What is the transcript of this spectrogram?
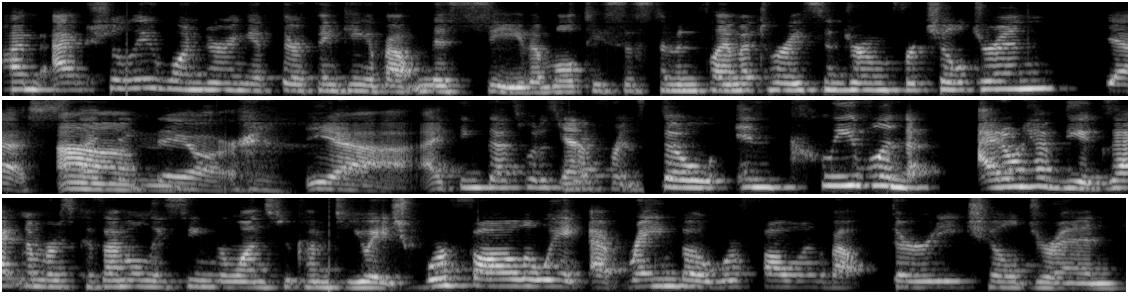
I'm actually wondering if they're thinking about MIS-C, the multi-system inflammatory syndrome for children. Yes, um, I think they um, are. Yeah, I think that's what it's yeah. referenced. So in Cleveland, I don't have the exact numbers because I'm only seeing the ones who come to UH. We're following at Rainbow, we're following about 30 children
